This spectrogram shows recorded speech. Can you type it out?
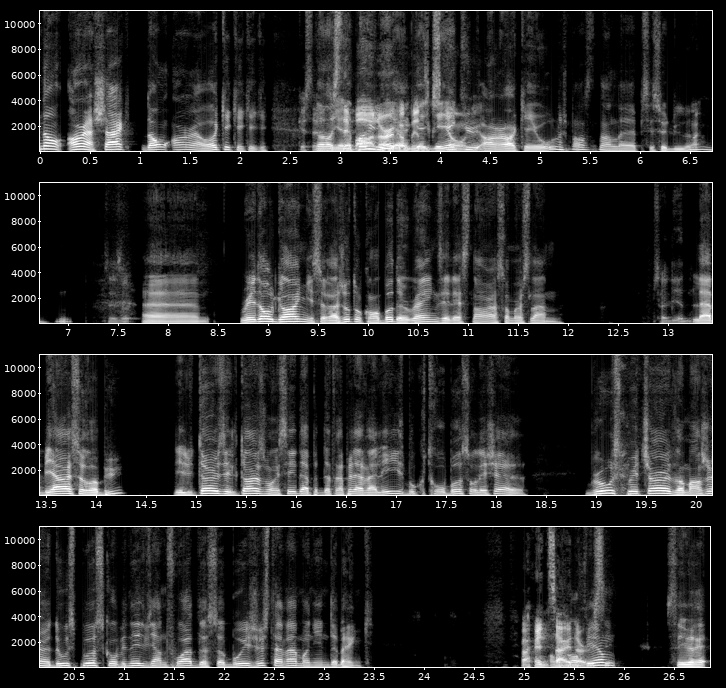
non, un à chaque, dont un à. Ok, ok, ok. Non, non, il n'y en a pas eu. Il y a, là. un RKO, là, je pense, dans le. c'est celui-là. Ouais. C'est ça. Euh, Riddle gagne et se rajoute au combat de Reigns et Lesnar à SummerSlam. Solide. La bière sera bue. Les lutteuses et lutteurs vont essayer d'attraper la valise beaucoup trop bas sur l'échelle. Bruce Pritchard va manger un 12 pouces combiné de viande froide de Subway juste avant Money in the Bank. Insider. C'est vrai.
